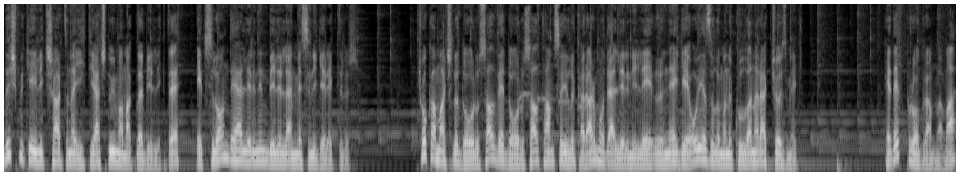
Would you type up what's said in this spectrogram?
dış bükeylik şartına ihtiyaç duymamakla birlikte, epsilon değerlerinin belirlenmesini gerektirir. Çok amaçlı doğrusal ve doğrusal tam sayılı karar modellerini LINGO yazılımını kullanarak çözmek. Hedef programlama,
